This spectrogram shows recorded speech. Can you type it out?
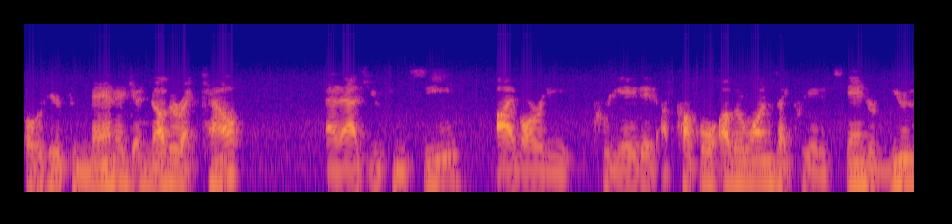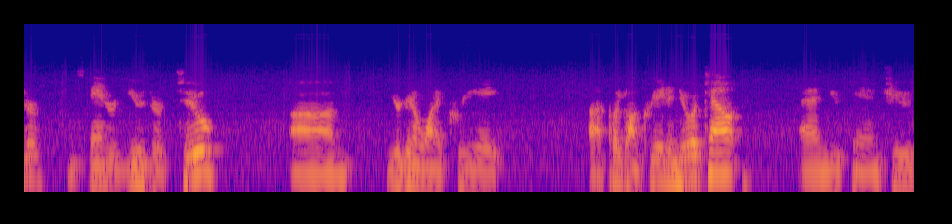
over here to Manage Another Account. And as you can see, I've already created a couple other ones. I created standard user and standard user 2. Um, you're going to want to create, uh, click on create a new account and you can choose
